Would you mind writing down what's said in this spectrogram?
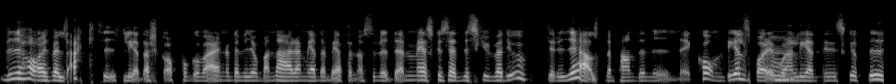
vi har ett väldigt aktivt ledarskap på Govern där vi jobbar nära medarbetarna och så vidare. Men jag skulle säga att vi skruvade upp det rejält när pandemin kom. Dels bara i mm. vår ledningsgrupp. Vi,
